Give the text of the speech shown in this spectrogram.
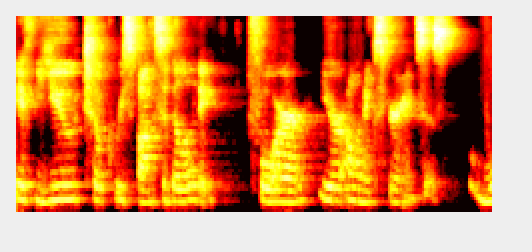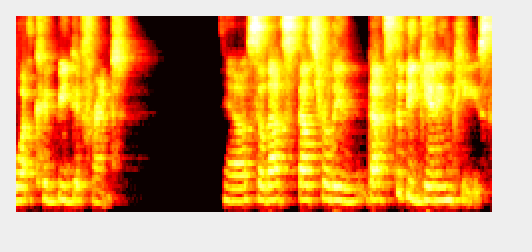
if you took responsibility? For your own experiences. What could be different? You know so that's that's really that's the beginning piece.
